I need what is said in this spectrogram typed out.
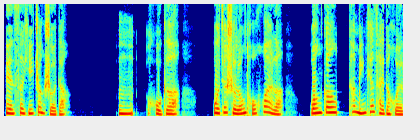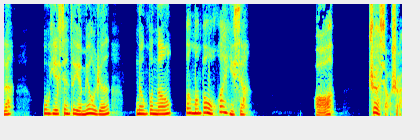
脸色一正，说道。嗯，虎哥，我家水龙头坏了，王刚他明天才能回来，物业现在也没有人，能不能帮忙帮我换一下？哦，这小事儿，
